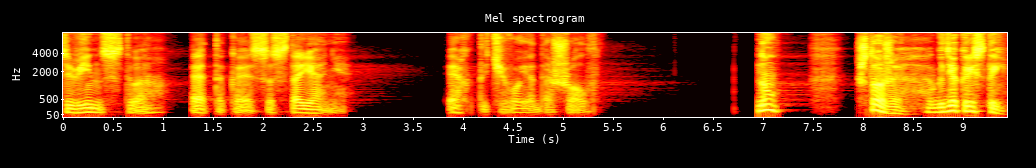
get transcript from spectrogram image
свинство, этакое состояние. Эх, до чего я дошел. Ну, что же, где кресты?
